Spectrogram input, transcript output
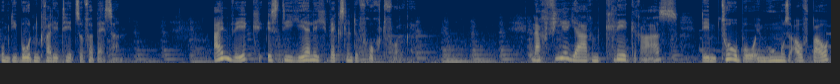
um die Bodenqualität zu verbessern? Ein Weg ist die jährlich wechselnde Fruchtfolge. Nach vier Jahren Kleegras, dem Turbo im Humusaufbau,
